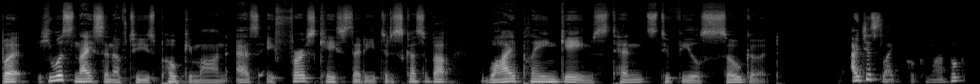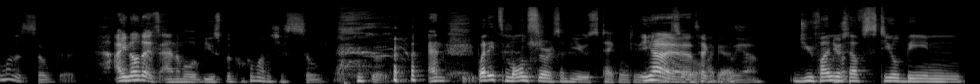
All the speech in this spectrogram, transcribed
But he was nice enough to use Pokemon as a first case study to discuss about why playing games tends to feel so good. I just like Pokemon. Pokemon is so good. I know that it's animal abuse, but Pokemon is just so good and cute. but it's monsters abuse, technically. yeah, also, yeah, I technically, yeah. Do you find Mhm. yourself still being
